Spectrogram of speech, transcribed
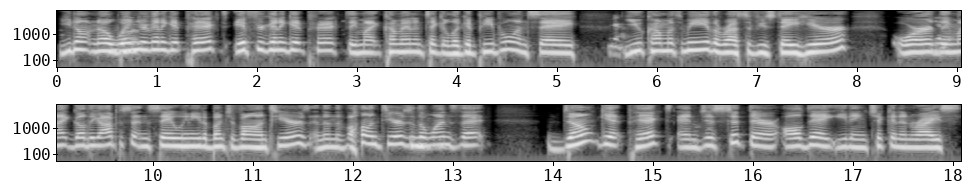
you don't know when Mhm. you're going to get picked. If you're going to get picked, they might come in and take a look at people and say, Yeah. "You come with me. The rest of you stay here." Or they might go the opposite and say, "We need a bunch of volunteers," and then the volunteers are the Mhm. ones that don't get picked and just sit there all day eating chicken and rice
